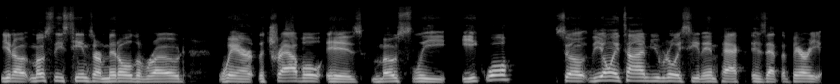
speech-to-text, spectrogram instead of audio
you know, most of these teams are middle of the road where the travel is mostly equal. So the only time you really see an impact is at the very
